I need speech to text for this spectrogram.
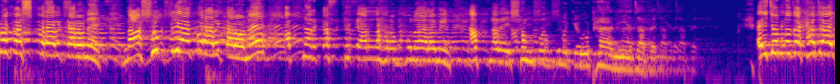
প্রকাশ করার কারণে না শুক্রিয়া করার কারণে আপনার কাছ থেকে আল্লাহ রব্বুল আলমিন আপনার এই সম্পদগুলোকে উঠায় নিয়ে যাবেন। এই জন্য দেখা যায়,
